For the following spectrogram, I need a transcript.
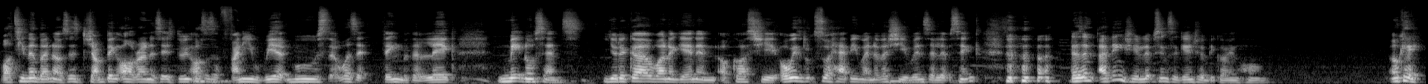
While Tina Burner was just jumping all around the stage, doing all sorts of funny, weird moves. That was that thing with the leg. Made no sense. Utica won again, and of course, she always looks so happy whenever she wins a lip sync. Doesn't I think she lip syncs again, she'll be going home. Okay,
